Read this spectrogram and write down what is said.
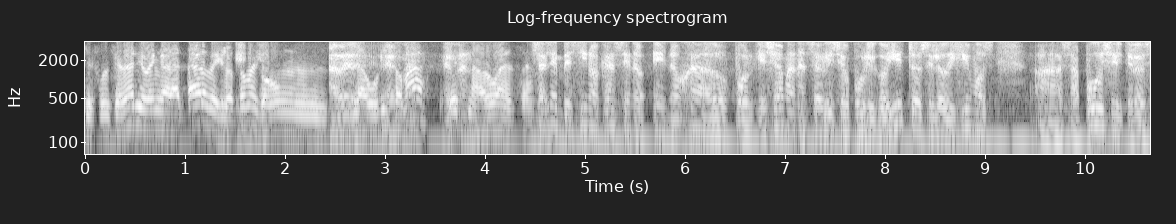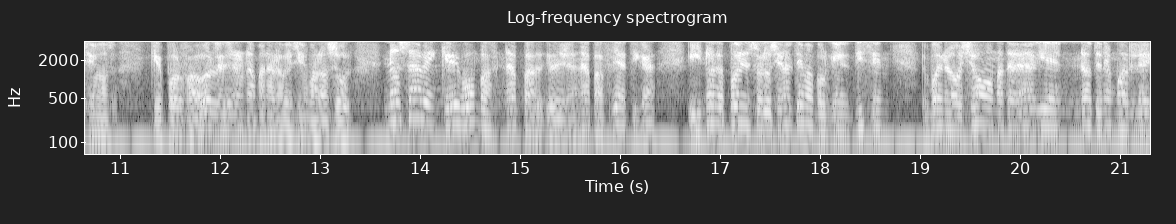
que el funcionario venga a la tarde y lo tome como un laburito más, es una vergüenza. Salen vecinos acá enojados porque llaman a servicio público y esto se lo dijimos a Zapulla y te lo decimos que por favor le den una mano a los vecinos de Sur. No saben que hay bombas napa, de la napa freática y no la pueden solucionar el tema porque dicen, bueno, ya vamos a mandar a alguien, no tenemos... ley.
